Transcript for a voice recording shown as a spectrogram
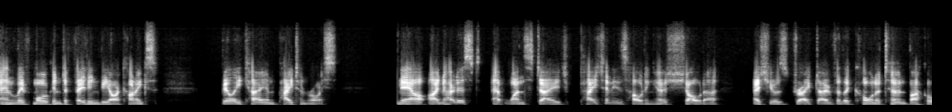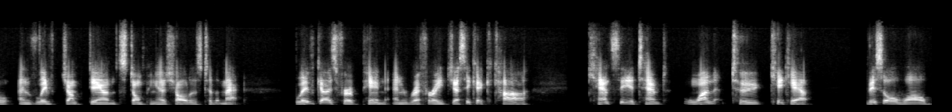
and Liv Morgan defeating the Iconics, Billie Kay and Peyton Royce. Now, I noticed at one stage Peyton is holding her shoulder as she was draped over the corner turnbuckle, and Liv jumped down, stomping her shoulders to the mat. Liv goes for a pin, and referee Jessica Carr counts the attempt one, two, kick out. This all while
